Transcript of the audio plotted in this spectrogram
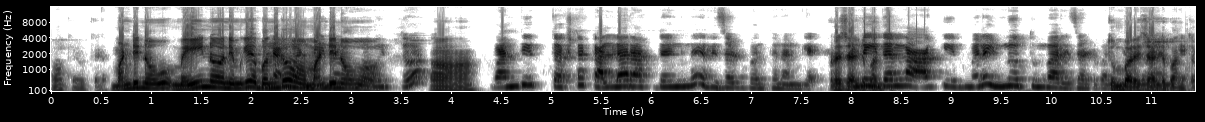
ಓಕೆ ಓಕೆ ಮಂಡಿ ನೋವು ಮೈನ್ ನಿಮ್ಗೆ ಬಂದು ಇಲ್ಲ, ಮಂಡಿ ನೋವು ಇತ್ತು. ಹಾ ಹಾ. ಬಂದಿದ ತಕ್ಷಣ ಕಲ್ಲರ್ ಹಾಕ್ದಂಗೆ ರಿಸಲ್ಟ್ ಬಂತು ನನ್ಗೆ. ರಿಸಲ್ಟ್ ಬಂತು. ಇದೆಲ್ಲ ಹಾಕಿದ್ಮೇಲೆ ಇನ್ನೂ ತುಂಬಾ ರಿಸಲ್ಟ್ ಬಂತು ತುಂಬಾ ರಿಸಲ್ಟ್ ಬಂತು.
